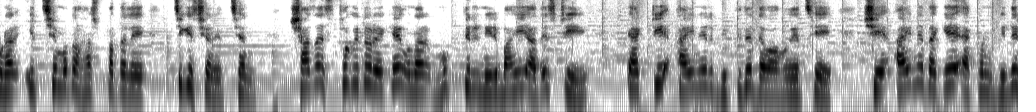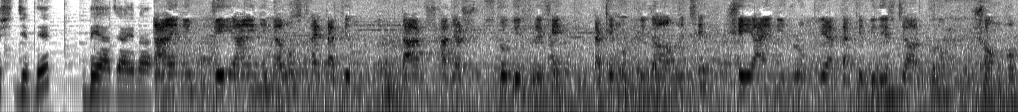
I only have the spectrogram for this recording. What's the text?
ওনার ইচ্ছে মতো হাসপাতালে চিকিৎসা নিচ্ছেন। সাজা স্থগিত রেখে ওনার মুক্তির নির্বাহী আদেশটি একটি আইনের ভিত্তিতে দেওয়া হয়েছে। সে আইনে তাকে এখন বিদেশ যেতে দেয়া যায় না। আইনি যে আইনি ব্যবস্থায় তাকে তার সাজা স্থগিত রেখে তাকে মুক্তি দেওয়া হয়েছে। সেই আইনি প্রক্রিয়া তাকে বিদেশ যাওয়ার কোনো সম্ভব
